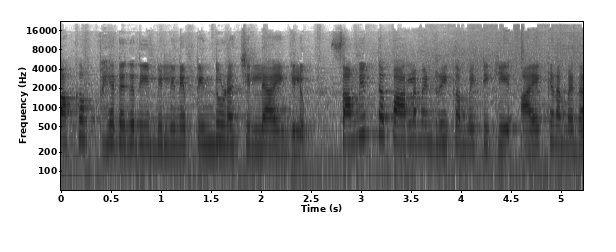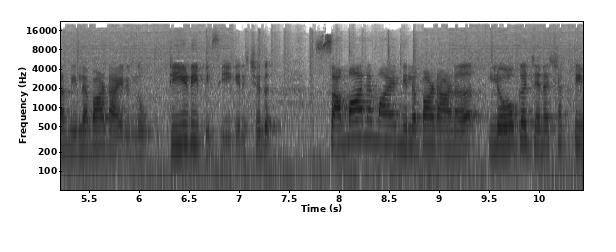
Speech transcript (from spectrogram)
വഖഫ് ഭേദഗതി ബില്ലിനെ പിന്തുണച്ചില്ല എങ്കിലും സംയുക്ത പാർലമെന്ററി കമ്മിറ്റിക്ക് അയക്കണമെന്ന നിലപാടായിരുന്നു ടി ഡി പി സ്വീകരിച്ചത്. സമാനമായ നിലപാടാണ് ലോക ജനശക്തി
